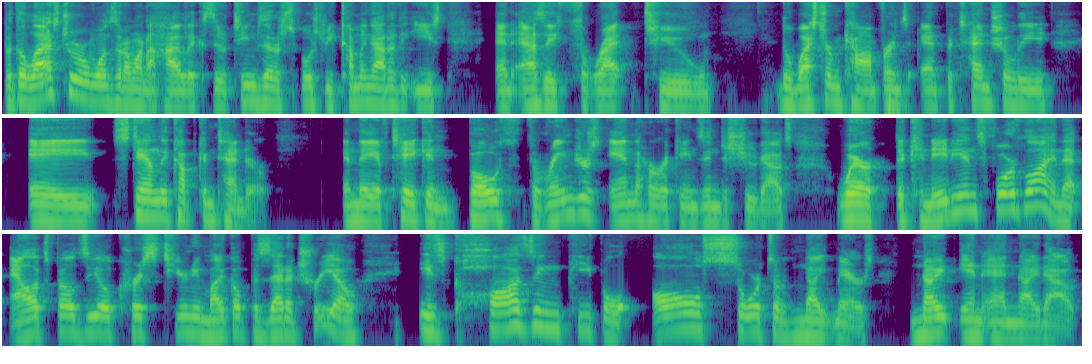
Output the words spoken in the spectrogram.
but the last two are ones that I want to highlight because they're teams that are supposed to be coming out of the East and as a threat to the Western Conference and potentially a Stanley Cup contender. And they have taken both the Rangers and the Hurricanes into shootouts, where the Canadiens' fourth line, that Alex Belzile, Chris Tierney, Michael Pezzetta trio, is causing people all sorts of nightmares, night in and night out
